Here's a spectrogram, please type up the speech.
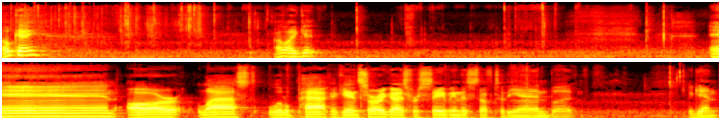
Okay. I like it. And our last little pack. Again, sorry guys for saving this stuff to the end, but again,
